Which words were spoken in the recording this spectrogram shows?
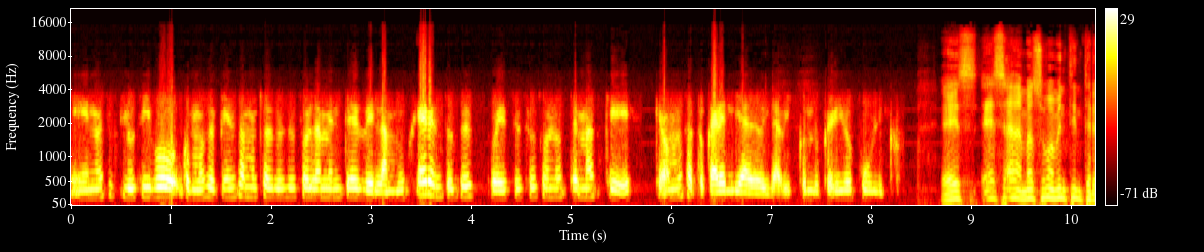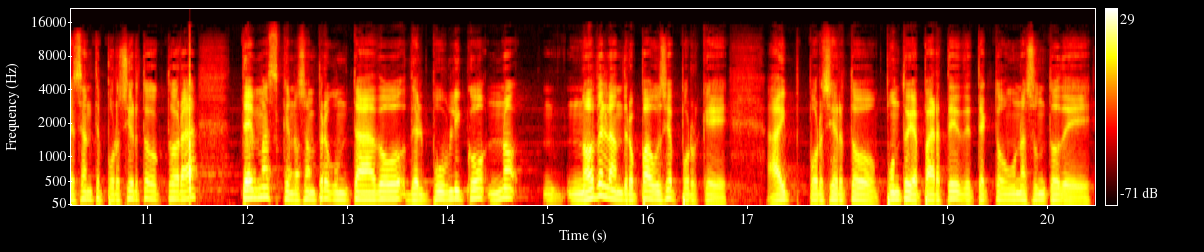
Eh, no es exclusivo, como se piensa muchas veces, solamente de la mujer. Entonces, pues esos son los temas que, que vamos a tocar el día de hoy, David, con tu querido público. Es, es además sumamente interesante, por cierto, doctora, temas que nos han preguntado del público, no, no de la andropausia, porque hay, por cierto, punto y aparte, detecto un asunto de,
